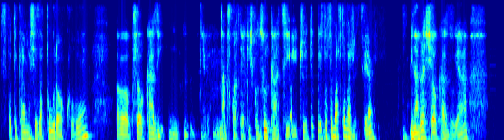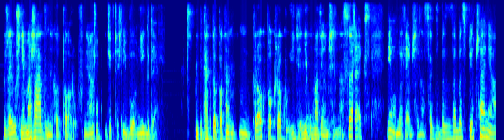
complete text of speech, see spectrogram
spotykamy się za pół roku przy okazji, nie wiem, na przykład jakiejś konsultacji, czy to jest osoba w towarzystwie i nagle się okazuje, że już nie ma żadnych oporów, nie? gdzie wcześniej było nigdy. I tak to potem krok po kroku idzie. Nie umawiam się na seks, nie umawiam się na seks bez zabezpieczenia,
